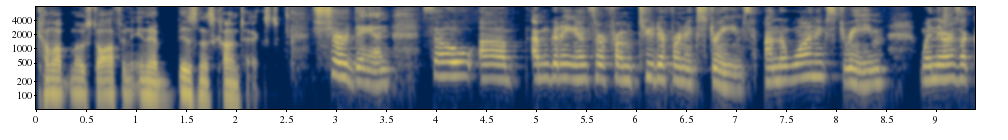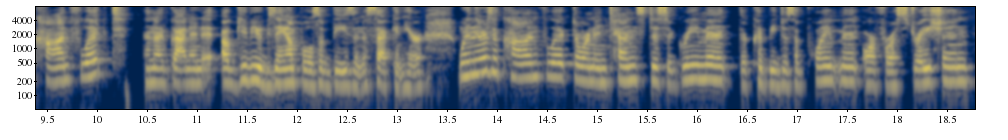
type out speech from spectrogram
come up most often in a business context? Sure, Dan. So uh, I'm going to answer from two different extremes. On the one extreme, when there's a conflict, and I've got an, I'll give you examples of these in a second here. When there's a conflict or an intense disagreement, there could be disappointment or frustration.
